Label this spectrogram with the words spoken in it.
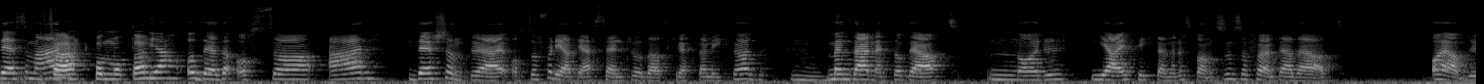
Det som er fælt, på en måte. Ja, og det det også er Det skjønte jo jeg også fordi at jeg selv trodde at kreft er lik død. Mm. Men det er nettopp det at når jeg fikk den responsen, så følte jeg det at å ja, du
